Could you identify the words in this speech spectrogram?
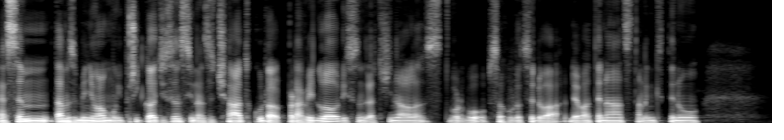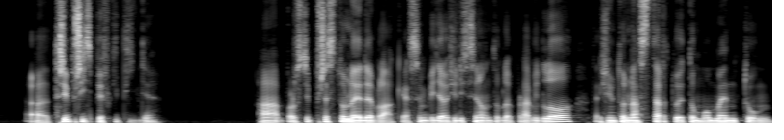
Já jsem tam zmiňoval můj příklad, že jsem si na začátku dal pravidlo, když jsem začínal s tvorbou obsahu v roce 2019 na LinkedInu, eh, tři příspěvky týdně. A prostě přesto nejde vlak. Já jsem viděl, že když si nám tohle pravidlo, takže jim to nastartuje to momentum.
